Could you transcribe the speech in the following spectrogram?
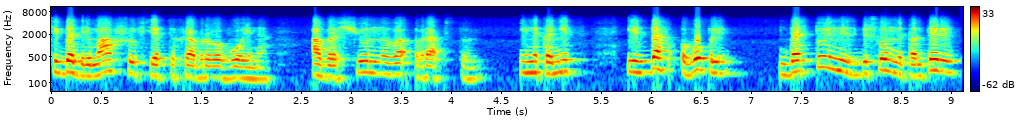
всегда дремавшую в сердце храброго воина, обращенного в рабство. И, наконец, издав вопль, достойный сбешенной пантеры,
